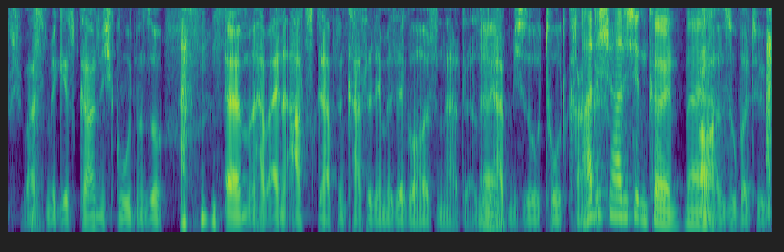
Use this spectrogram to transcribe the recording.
ich weiß, mir geht's gar nicht gut und so. Ähm, habe einen Arzt gehabt in Kassel, der mir sehr geholfen hat. Also der hat mich so todkrank Hatte ich, hatte ich in Köln. Naja. Oh, ein super Typ.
